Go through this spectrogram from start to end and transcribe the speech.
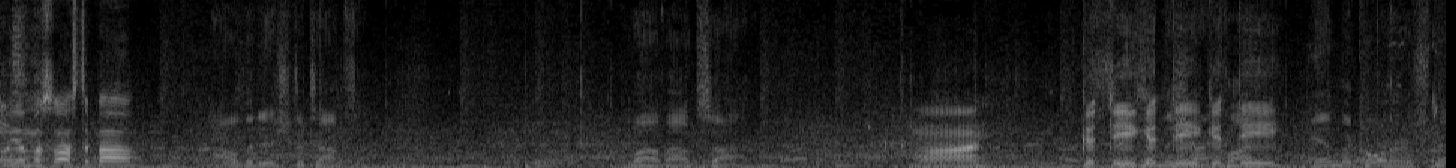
Oh, we almost lost the ball. Now the dish to Thompson. Love outside. Come on. Good D, Six good D, good clock. D. In the corner. Smith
